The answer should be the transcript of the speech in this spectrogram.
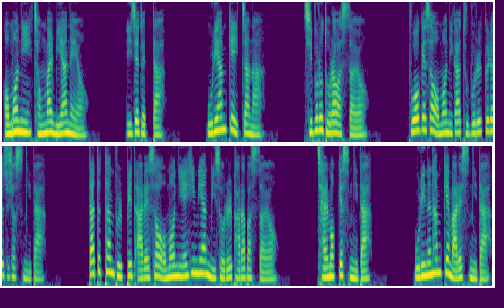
어머니, 정말 미안해요. 이제 됐다. 우리 함께 있잖아. 집으로 돌아왔어요. 부엌에서 어머니가 두부를 끓여주셨습니다. 따뜻한 불빛 아래서 어머니의 희미한 미소를 바라봤어요. 잘 먹겠습니다. 우리는 함께 말했습니다.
